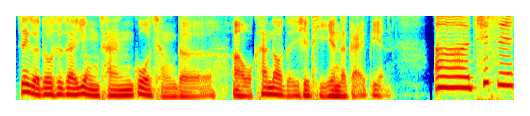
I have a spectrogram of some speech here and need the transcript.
这个都是在用餐过程的啊，我看到的一些体验的改变。呃，其实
